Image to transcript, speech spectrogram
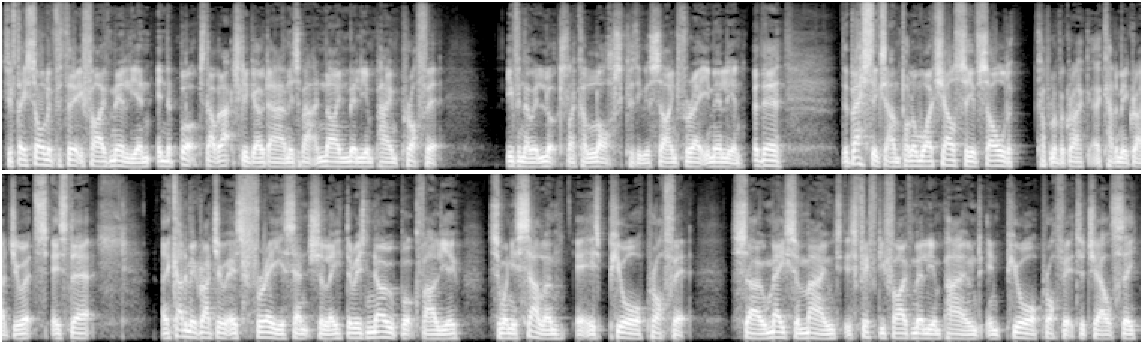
so if they sold him for 35 million in the books, that would actually go down as about a nine million pound profit, even though it looks like a loss because he was signed for 80 million. But the the best example and why Chelsea have sold a couple of academy graduates is that an academy graduate is free essentially. There is no book value. So when you sell them, it is pure profit. So Mason Mount is £55 million in pure profit to Chelsea,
